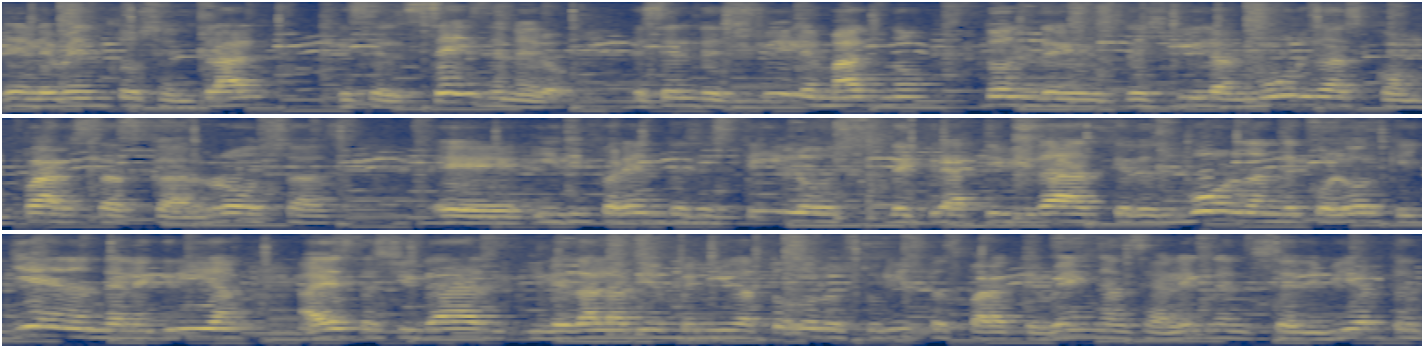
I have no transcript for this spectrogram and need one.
el evento central que es el 6 de enero. Es el desfile magno donde desfilan murgas, comparsas, carrozas, eh, y diferentes estilos de creatividad que desbordan de color, que llenan de alegría a esta ciudad y le da la bienvenida a todos los turistas para que vengan, se alegren, se divierten,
